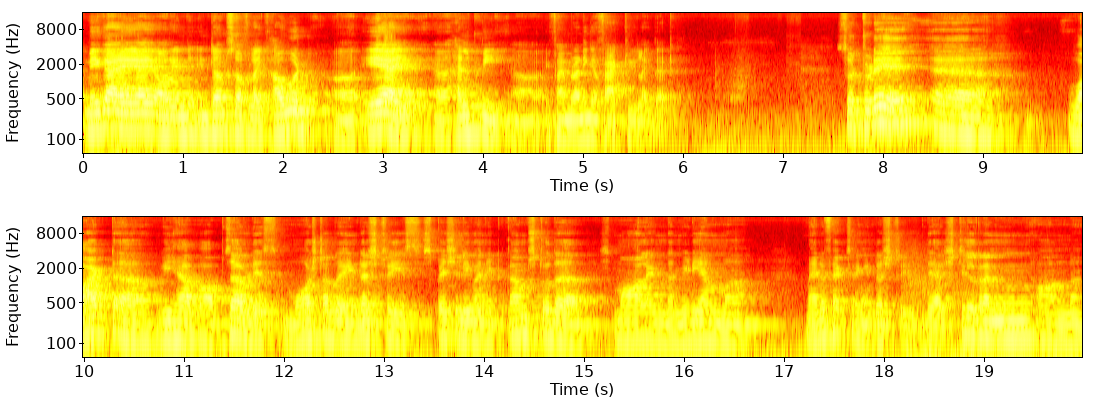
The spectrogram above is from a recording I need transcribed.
Megha AI or in, in terms of like how would uh, AI uh, help me uh, if I'm running a factory like that? So today, uh, what we have observed is most of the industries, especially when it comes to the small and the medium manufacturing industry, they are still running on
